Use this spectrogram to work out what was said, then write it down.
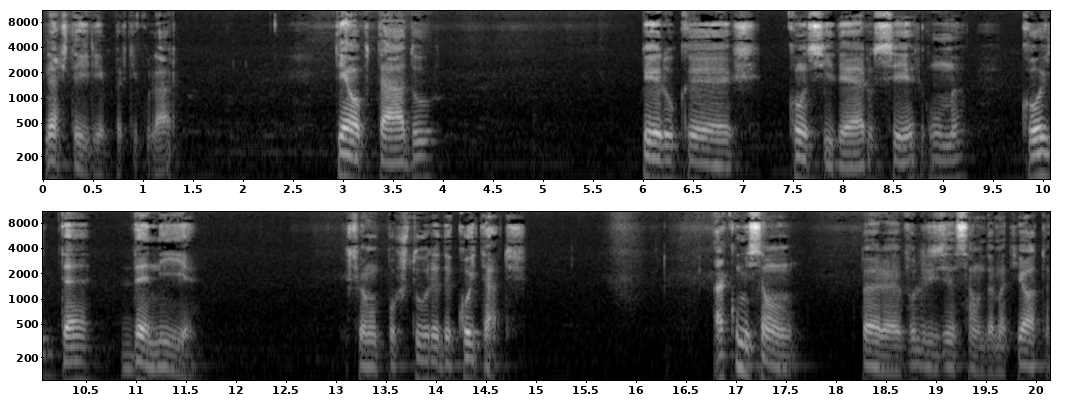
nesta ilha em particular, tem optado pelo que considero ser uma coitadania. Isto é uma postura de coitados. A Comissão para a Valorização da Matiota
